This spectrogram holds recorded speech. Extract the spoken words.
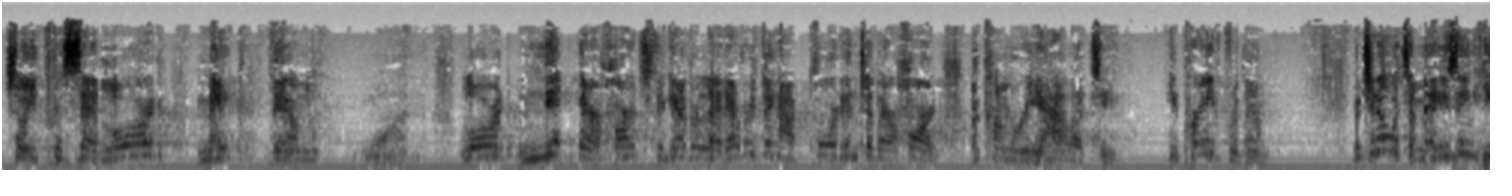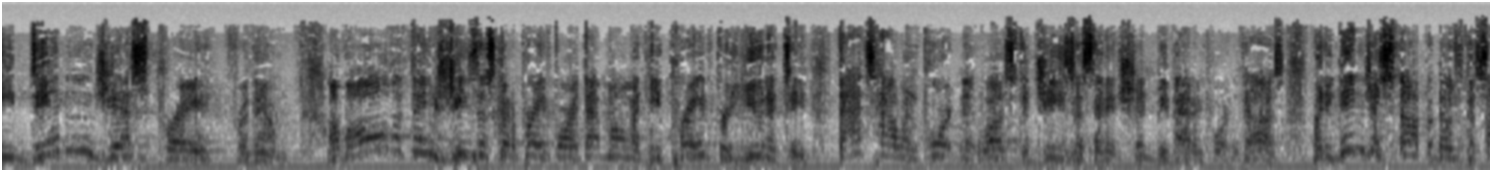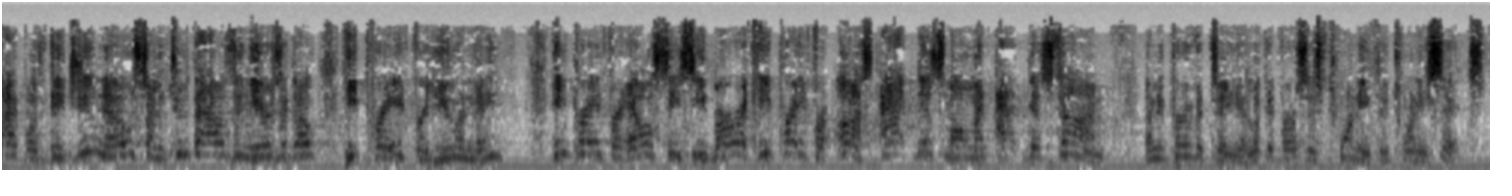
So he said, Lord, make them one. Lord, knit their hearts together. Let everything I poured into their heart become reality. He prayed for them. But you know what's amazing? He didn't just pray for them. Of all the things Jesus could have prayed for at that moment, he prayed for unity. That's how important it was to Jesus, and it should be that important to us. But he didn't just stop with those disciples. Did you know some 2,000 years ago, he prayed for you and me? He prayed for LCC Berwick. He prayed for us at this moment, at this time. Let me prove it to you. Look at verses 20 through 26.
